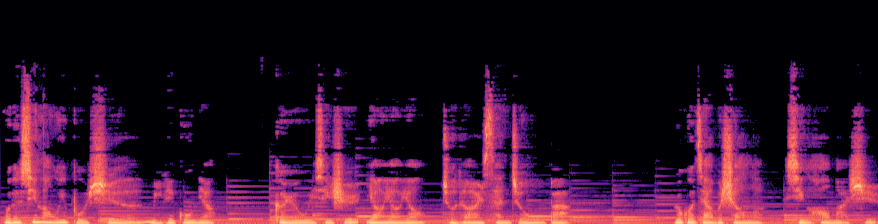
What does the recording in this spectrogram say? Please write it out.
我的新浪微博是米粒姑娘，个人微信是幺幺幺九六二三九五八。如果加不上了，新号码是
